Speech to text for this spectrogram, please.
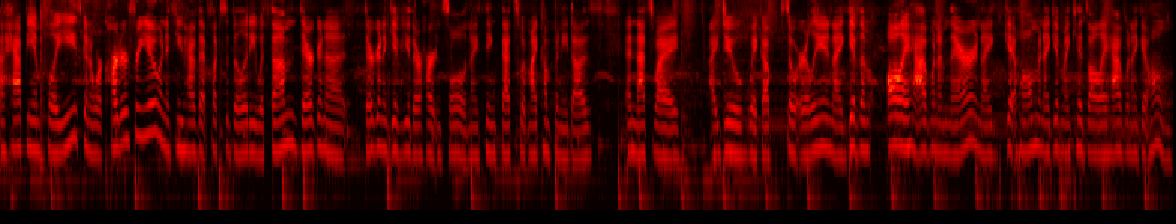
a happy employee is going to work harder for you and if you have that flexibility with them they're going to they're going to give you their heart and soul and i think that's what my company does and that's why i do wake up so early and i give them all i have when i'm there and i get home and i give my kids all i have when i get home.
